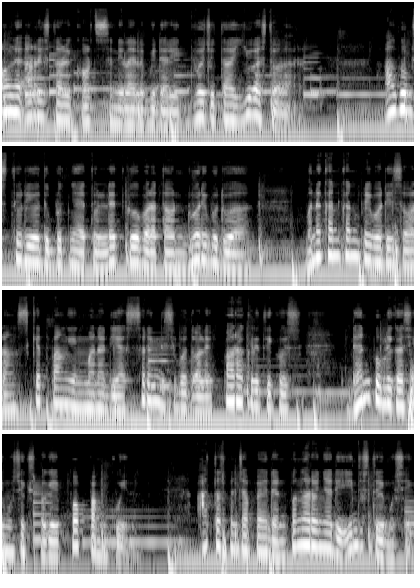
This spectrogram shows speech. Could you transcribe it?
oleh Arista Records senilai lebih dari 2 juta US dollar. Album studio debutnya yaitu Let Go pada tahun 2002 menekankan pribadi seorang skatepunk yang mana dia sering disebut oleh para kritikus dan publikasi musik sebagai pop punk queen atas pencapaian dan pengaruhnya di industri musik.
